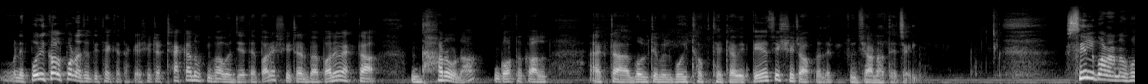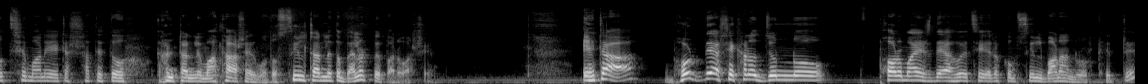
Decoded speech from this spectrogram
মানে পরিকল্পনা যদি থেকে থাকে, সেটা ঠেকানো কীভাবে যেতে পারে সেটার ব্যাপারেও একটা ধারণা গতকাল একটা গোলটেবিল বৈঠক থেকে আমি পেয়েছি, সেটা আপনাদেরকে একটু জানাতে চাই। সিল বানানো হচ্ছে মানে এটার সাথে তো কান টানলে মাথা আসার মতো, সিল টানলে তো ব্যালট পেপারও আসে। এটা ভোট দেয়া শেখানোর জন্য ফরমায়েশ দেয়া হয়েছে এরকম সিল বানানোর ক্ষেত্রে।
